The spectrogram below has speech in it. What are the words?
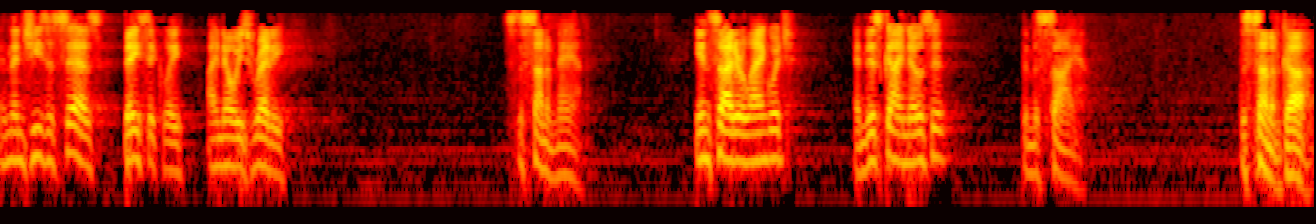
And then Jesus says, basically, I know he's ready. It's the Son of Man. Insider language, and this guy knows it the Messiah, the Son of God.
